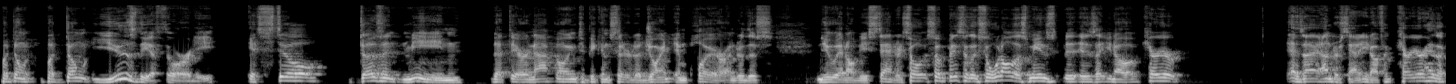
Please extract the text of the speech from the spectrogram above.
but don't but don't use the authority, it still doesn't mean that they are not going to be considered a joint employer under this new NLB standard. So so basically, so what all this means is that you know carrier, as I understand it, you know if a carrier has a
